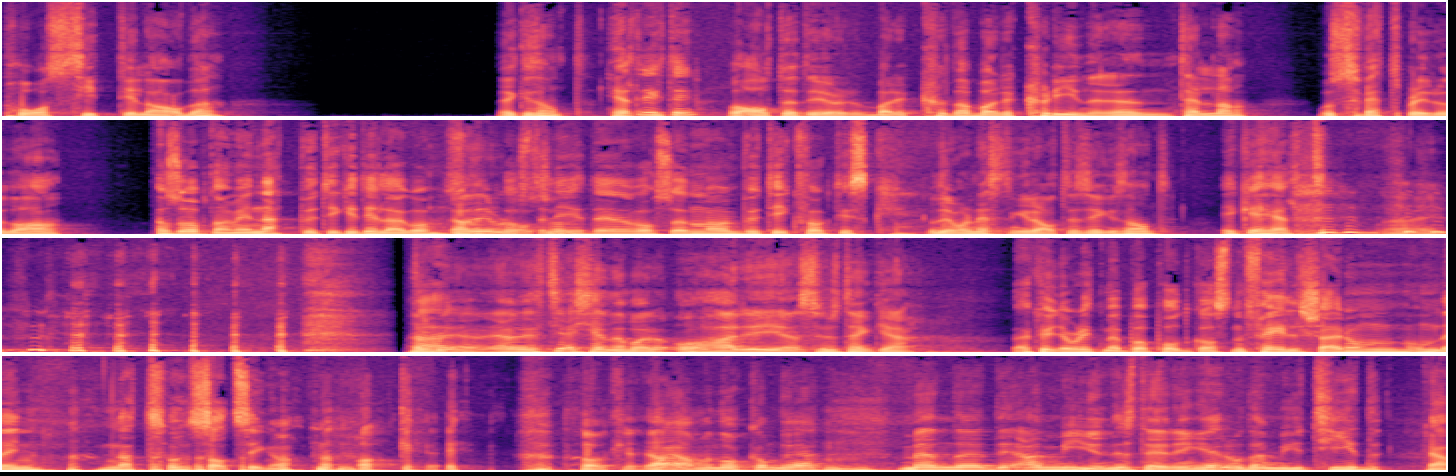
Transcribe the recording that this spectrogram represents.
på City Lade. Ikke sant? Helt riktig. Og alt dette gjør bare, Da bare kliner det til, da. Hvor svett blir du da? Og så åpna vi en nettbutikk i tillegg òg. Ja, det det. Det var også en butikk, faktisk. Og det var nesten gratis, ikke sant? Ikke helt. Nei. Jeg, jeg, jeg kjenner bare Å, herre Jesus, tenker jeg. Jeg kunne jo blitt med på podkasten Feilskjær om, om den nettsatsinga. ok. ok. Ja, ja, men nok om det. Men eh, det er mye investeringer, og det er mye tid. Ja.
